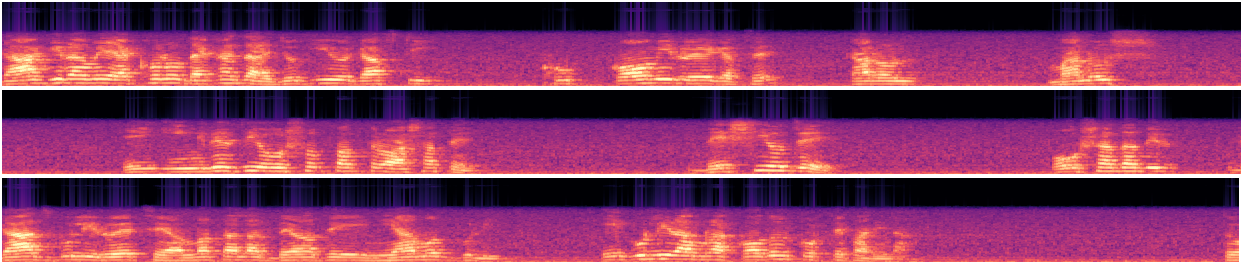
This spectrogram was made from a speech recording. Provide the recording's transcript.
গা গ্রামে এখনও দেখা যায় যদিও গাছটি খুব কমই রয়ে গেছে, কারণ মানুষ এই ইংরেজি ঔষধপত্র আসাতে দেশীয় যে ঔষধাদির গাছগুলি রয়েছে, আল্লাহ তালার দেওয়া যে এই নিয়ামতগুলি, এগুলির আমরা কদর করতে পারি না। তো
